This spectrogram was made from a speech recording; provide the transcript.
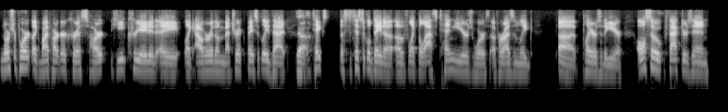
Norse Report, like my partner Chris Hart, he created a like algorithm metric basically that Yeah, takes the statistical data of like the last 10 years worth of Horizon League uh, players of the year. Also factors in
